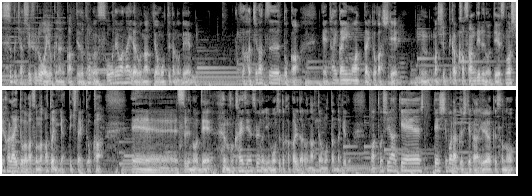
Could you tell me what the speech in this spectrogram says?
すぐキャッシュフローは良くなるかっていうと多分それはないだろうなって思ってたので8月とか、えー、大会もあったりとかして、うんまあ、出費がかさんでるのでその支払いとかがその後にやってきたりとか、えー、するので もう改善するのにもうちょっとかかるだろうなって思ったんだけど、まあ、年明けしてしばらくしてからようやくその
